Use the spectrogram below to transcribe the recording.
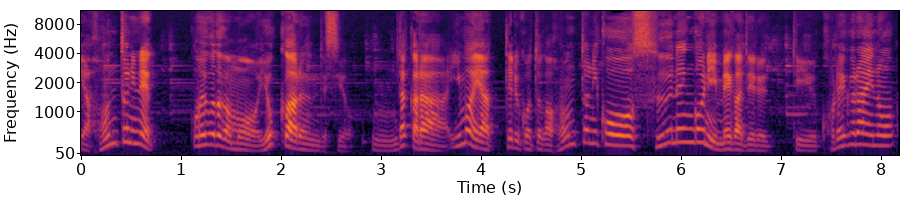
いや本当にねこういうことがもうよくあるんですよ、うん、だから今やってることが本当にこう数年後に芽が出るっていうこれぐらいの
